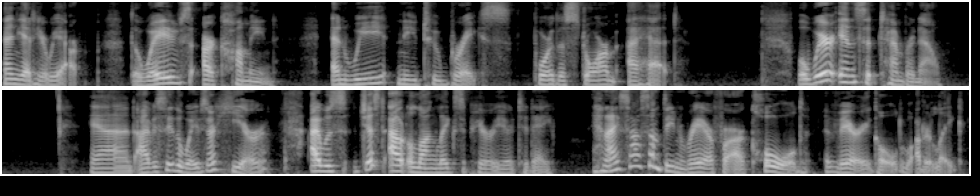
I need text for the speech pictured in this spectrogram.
And yet here we are. The waves are coming, and we need to brace for the storm ahead. Well, we're in September now. And obviously, the waves are here. I was just out along Lake Superior today, and I saw something rare for our cold, very cold water lake.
